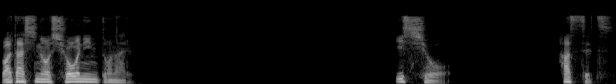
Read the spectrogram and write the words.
私の証人となる。一章、八節。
